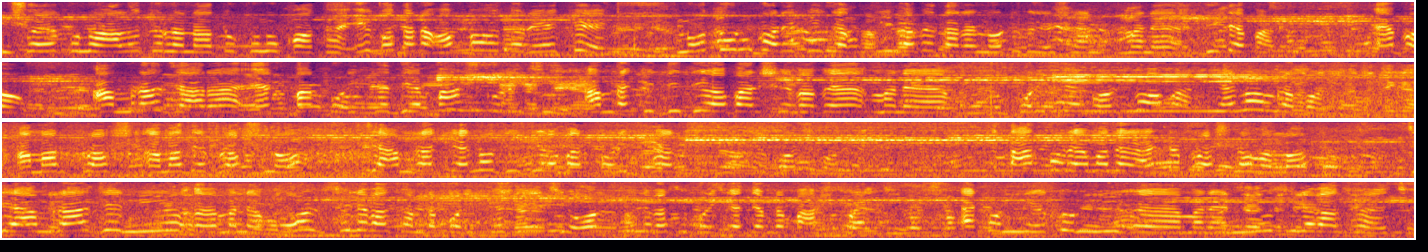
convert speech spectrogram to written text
বিষয়ে কোনো আলোচনা, না তো কোনো কথা। এই কথাটা অব্যাহত রেখে নতুন করে কীভাবে তারা নোটিফিকেশান মানে দিতে পারে? এবং আমরা যারা একবার পরীক্ষা দিয়ে পাশ করেছি, আমরা কি দ্বিতীয়বার সেভাবে মানে পরীক্ষায় বসবো আবার? কেন আমরা বসবো? আমার প্রশ্ন আমাদের প্রশ্ন যে আমরা কেন দ্বিতীয়বার পরীক্ষার বসবো তারপরে আমাদের একটা প্রশ্ন হলো যে আমরা যে নিউ মানে ওল্ড সিলেবাস আমরা পরীক্ষা দিয়েছি ওল্ড সিলেবাসে পরীক্ষা দিয়ে আমরা পাশ করেছি। এখন নতুন মানে নিউ সিলেবাস হয়েছে।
